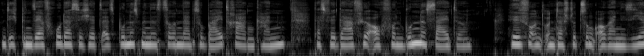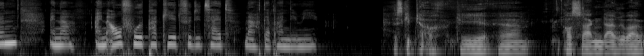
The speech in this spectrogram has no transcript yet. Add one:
Und ich bin sehr froh, dass ich jetzt als Bundesministerin dazu beitragen kann, dass wir dafür auch von Bundesseite Hilfe und Unterstützung organisieren. Eine, ein Aufholpaket für die Zeit nach der Pandemie. Es gibt ja auch die äh, Aussagen darüber,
